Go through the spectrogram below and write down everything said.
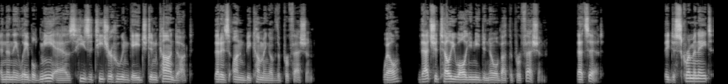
And then they labeled me as he's a teacher who engaged in conduct that is unbecoming of the profession. Well, that should tell you all you need to know about the profession. That's it. They discriminate,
